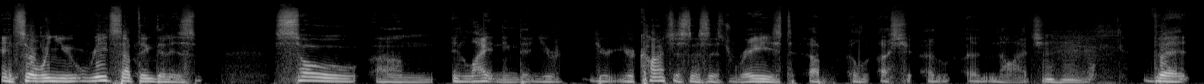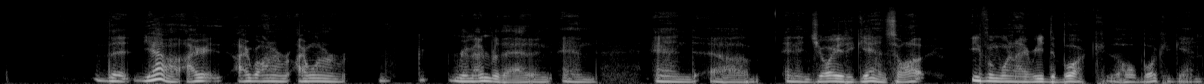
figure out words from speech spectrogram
and so when you read something that is so um, enlightening that your your your consciousness is raised up a, a, a, a notch Mhm. that that yeah I I want to I want to remember that and and and um, and enjoy it again so I'll, even when I read the book the whole book again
